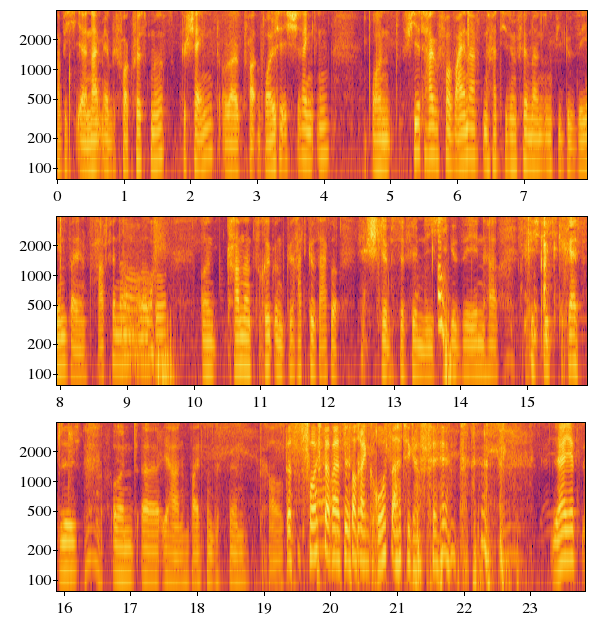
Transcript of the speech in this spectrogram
habe ich ihr Nightmare Before Christmas geschenkt oder wollte ich schenken. Und vier Tage vor Weihnachten hat sie den Film dann irgendwie gesehen bei den Pfadfindern oder so. Und kam dann zurück und hat gesagt so, der schlimmste Film, den ich je gesehen habe. Richtig grässlich. Und äh, ja, dann war ich so ein bisschen traurig. das ist furchtbar, weil es ist auch ein großartiger Film. Ja, jetzt,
